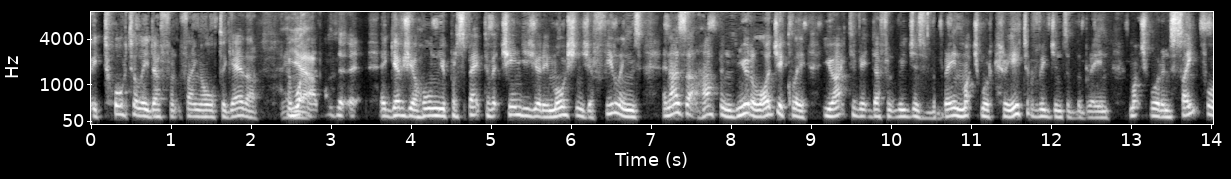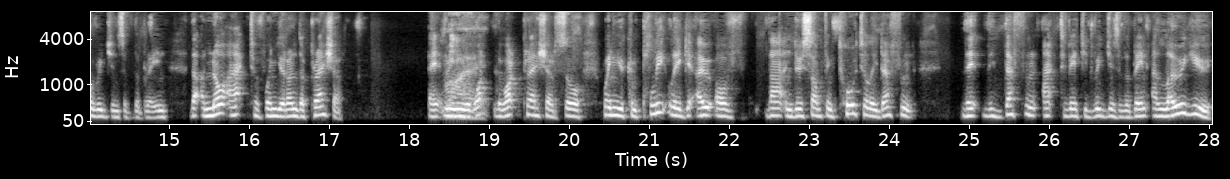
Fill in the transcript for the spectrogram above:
a totally different thing altogether. And yeah. what that does, it, it gives you a whole new perspective. It changes your emotions, your feelings. And as that happens, neurologically, you activate different regions of the brain, much more creative regions of the brain, much more insightful regions of the brain that are not active when you're under pressure. Uh, meaning right. the work, the work pressure. So when you completely get out of that and do something totally different, the, the different activated regions of the brain allow you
